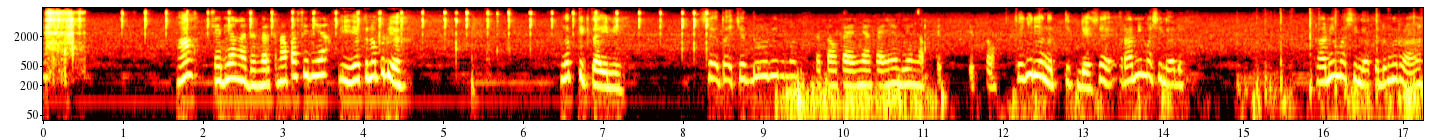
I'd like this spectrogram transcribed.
Hah? Kayak dia nggak dengar. Kenapa sih dia? Iya, kenapa dia? Ngetik tak ini. Saya tak chat dulu dia di mana. Gak tau kayaknya kayaknya dia ngetik gitu. Kayaknya dia ngetik deh. Saya Rani masih nggak ada. Rani masih nggak kedengeran.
